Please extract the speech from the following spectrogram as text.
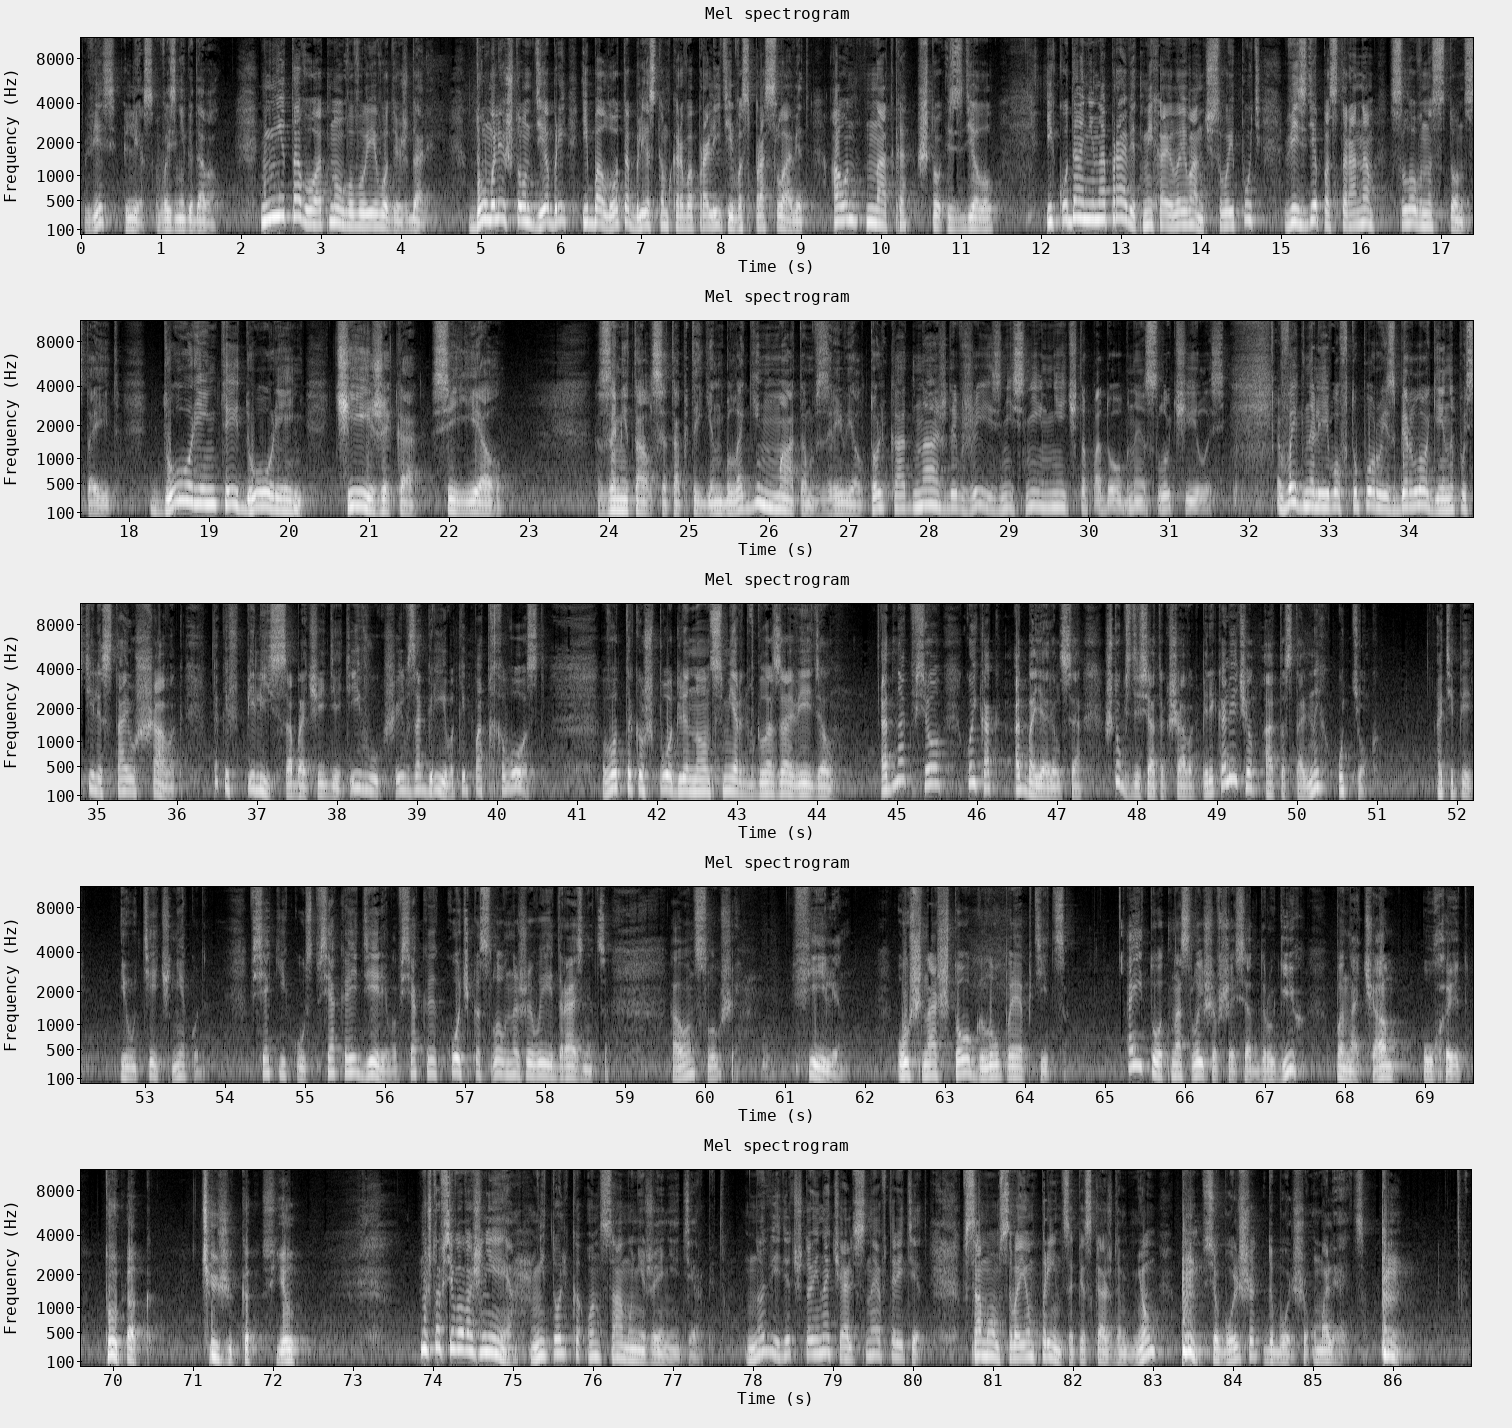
Весь лес вознегодовал. Не того от нового воеводы ждали. Думали, что он дебри и болото блеском кровопролитий воспрославит, а он надко что сделал – и куда ни направит Михаил Иванович свой путь, везде по сторонам словно стон стоит. «Дурень ты, дурень, чижика съел!» Заметался Топтыгин, благим матом взревел. Только однажды в жизни с ним нечто подобное случилось. Выгнали его в ту пору из берлоги и напустили стаю шавок. Так и впились собачьи дети и в уши, и в загривок, и под хвост. Вот так уж подлинно он смерть в глаза видел. Однако все кое-как отбоярился. Штук с десяток шавок перекалечил, а от остальных утек. А теперь и утечь некуда. Всякий куст, всякое дерево, всякая кочка словно живые дразнятся. А он, слушай, филин, уж на что глупая птица. А и тот, наслышавшись от других, по ночам ухает. Дурак! Чижика съел. Но что всего важнее, не только он сам унижение терпит, но видит, что и начальственный авторитет в самом своем принципе с каждым днем все больше да больше умаляется.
